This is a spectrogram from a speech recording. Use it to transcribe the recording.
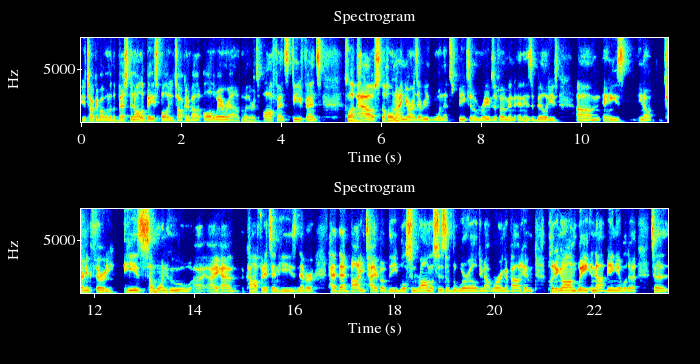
You're talking about one of the best in all of baseball. You're talking about all the way around, whether it's offense, defense, clubhouse, the whole nine yards. Everyone that speaks of him raves of him and, and his abilities. Um, and he's, you know, turning 30 he is someone who I, I, have confidence in. He's never had that body type of the Wilson Ramoses of the world. You're not worrying about him putting on weight and not being able to to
